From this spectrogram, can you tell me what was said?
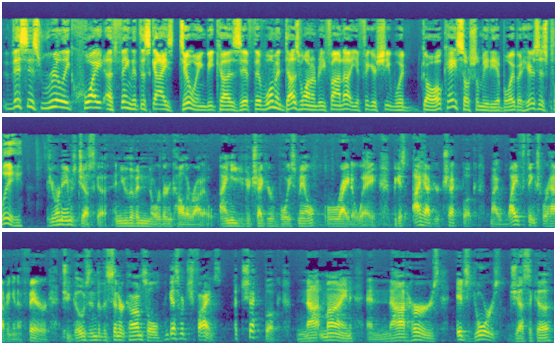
this is really quite a thing that this guy's doing because if the woman does want him to be found out, you figure she would go, okay, social media boy, but here's his plea. If your name's Jessica and you live in northern Colorado, I need you to check your voicemail right away because I have your checkbook. My wife thinks we're having an affair. She goes into the center console and guess what she finds? A checkbook. Not mine and not hers. It's yours, Jessica.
